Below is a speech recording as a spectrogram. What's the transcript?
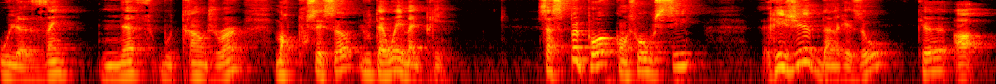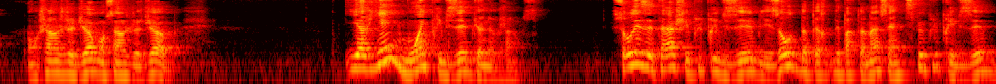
ou le 29 ou 30 juin, m'a repoussé ça, l'Outaouais est mal pris. Ça se peut pas qu'on soit aussi rigide dans le réseau que, ah, on change de job, on change de job. Il n'y a rien de moins prévisible qu'une urgence. Sur les étages, c'est plus prévisible. Les autres départements, c'est un petit peu plus prévisible.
